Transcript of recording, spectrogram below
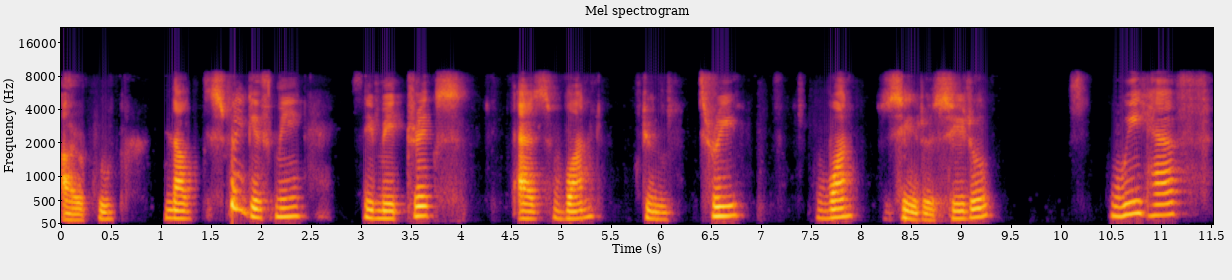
R2. Now this will give me the matrix as 1, 2, 3, 1, 0, 0. We have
